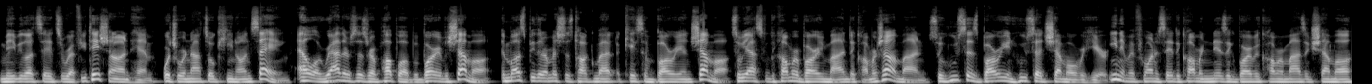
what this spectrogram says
maybe let's say it's a refutation on him, which we're not so keen on saying. Ella rather says Rav Papa, but Bari Vishema. It must be that our Mishnah is talking about a case of Bari and Shema. So we ask the Kamer Bari man, the Kamer Shema man. So who says Bari and who said Shema over here? Inim, if you want to say the Kamer Nizik Bari, the Kamer Mazik Shema,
